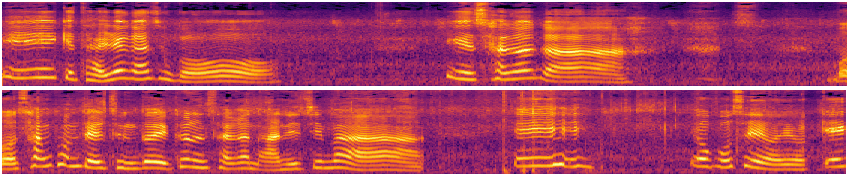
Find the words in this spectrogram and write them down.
이렇게 달려가지고 이게 사과가 뭐 상품 될 정도의 그런 사과는 아니지만 이 이거 보세요. 꽤,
